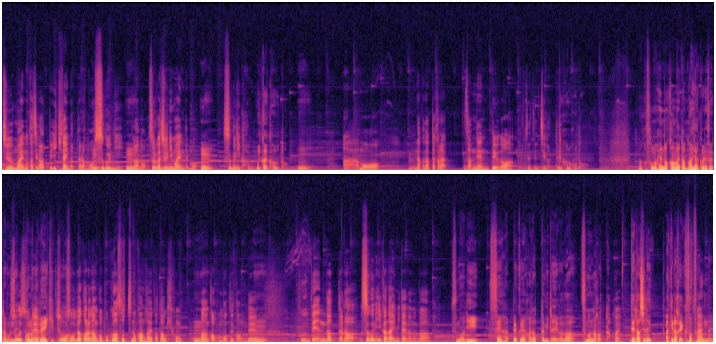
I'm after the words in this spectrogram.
10万円の価値があって行きたいんだったらもうすぐに、うんあのそれが12万円でもうん。もすぐに買うう一回買うと。うん。ああもうなくなったから残念っていうのは全然違ってなるほど。なんかその辺の考えとは真逆ですね、多分ね。そうですよねこの不便益っていうのは。そうそうだからなんか僕はそっちの考え方を基本うん。なんか思ってたので、うん不便だったらすぐに行かないみたいなのがつまり、1800円払った見た映画がつまんなかった。はい出だしで明らかにクソつまんない。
